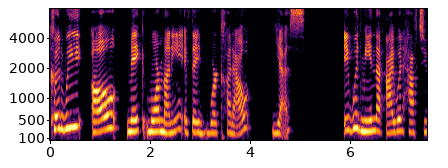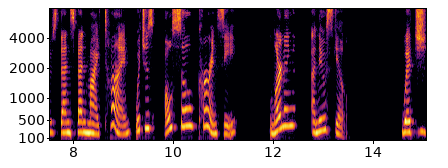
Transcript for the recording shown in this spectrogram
Could we all make more money if they were cut out? Yes. It would mean that I would have to then spend my time, which is also currency, learning a new skill, which mm.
